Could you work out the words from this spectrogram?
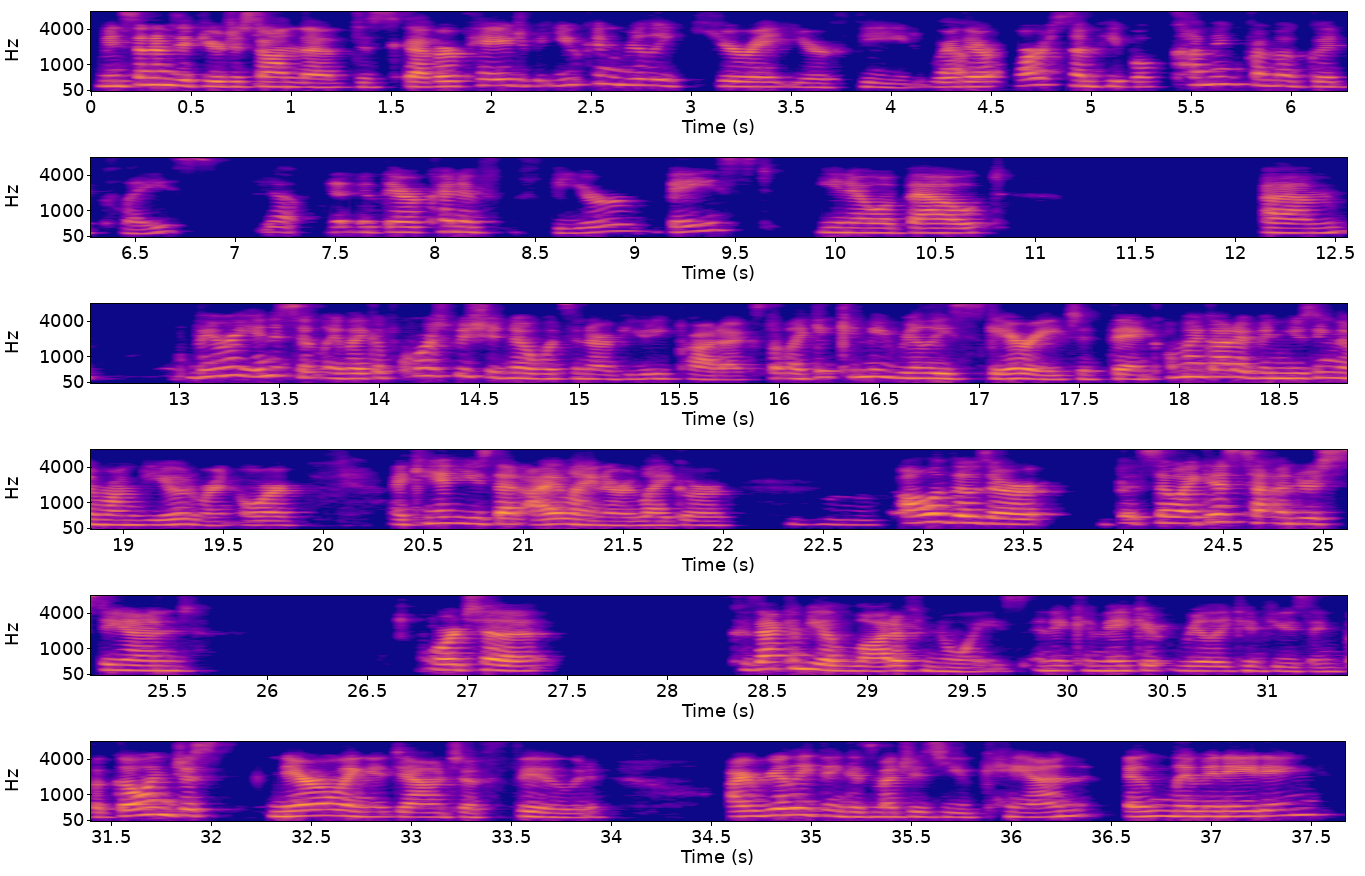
mean, sometimes if you're just on the discover page, but you can really curate your feed where yeah. there are some people coming from a good place yeah but they're kind of fear based you know about um very innocently like of course we should know what's in our beauty products but like it can be really scary to think oh my god i've been using the wrong deodorant or i can't use that eyeliner like or mm-hmm. all of those are but so i guess to understand or to because that can be a lot of noise and it can make it really confusing but going just narrowing it down to food i really think as much as you can eliminating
